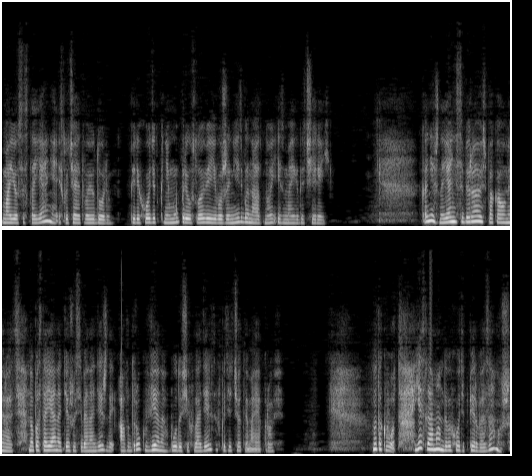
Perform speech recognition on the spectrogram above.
мое состояние, исключая твою долю, переходит к нему при условии его женитьбы на одной из моих дочерей. Конечно, я не собираюсь пока умирать, но постоянно тешу себя надеждой, а вдруг в венах будущих владельцев потечет и моя кровь. Ну так вот, если Аманда выходит первая замуж,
